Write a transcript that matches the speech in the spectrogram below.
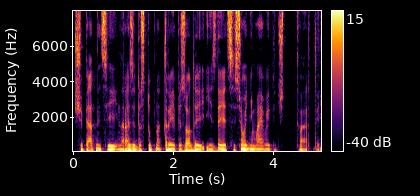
щоп'ятниці, і наразі доступно три епізоди, і здається, сьогодні має вийти четвертий.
